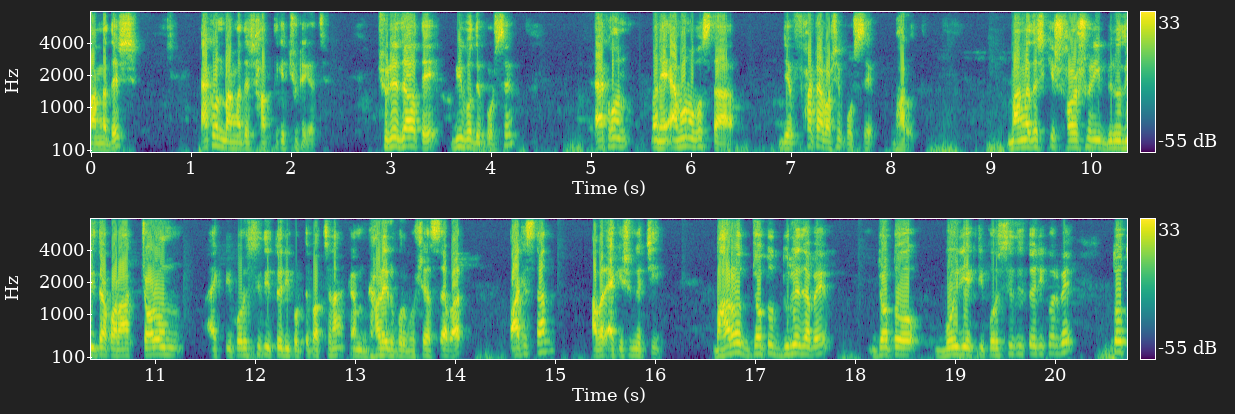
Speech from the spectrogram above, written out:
বাংলাদেশ। এখন বাংলাদেশ হাত থেকে ছুটে গেছে। ছুটে যাওয়াতে বিপদে পড়ছে। এখন মানে এমন অবস্থা যে ফাটাবাসে পড়ছে ভারত। বাংলাদেশকে সরাসরি বিরোধিতা করা চরম একটি পরিস্থিতি তৈরি করতে পারছে না। কারণ ঘাড়ের উপর বসে আছে আবার পাকিস্তান, আবার একই সঙ্গে চীন। ভারত যত দূরে যাবে যত বৈরী একটি পরিস্থিতি তৈরি করবে, তত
